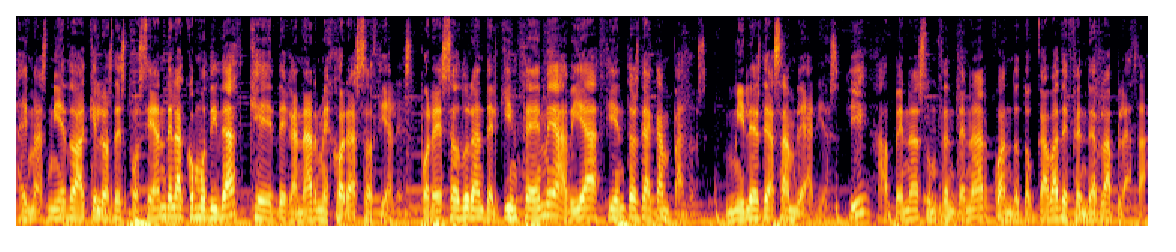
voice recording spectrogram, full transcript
Hay más miedo a que los desposean de la comodidad que de ganar mejoras sociales. Por eso durante el 15M había cientos de acampados, miles de asamblearios y apenas un centenar cuando tocaba defender la plaza.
